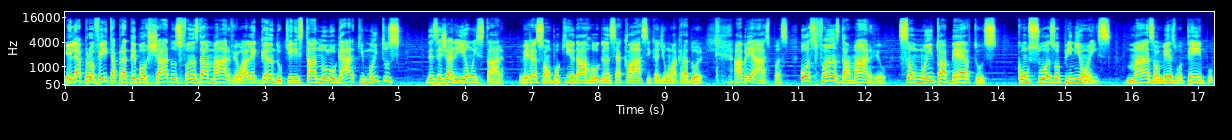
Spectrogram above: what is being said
Ele aproveita para debochar dos fãs da Marvel, alegando que ele está no lugar que muitos desejariam estar. Veja só um pouquinho da arrogância clássica de um lacrador. Abre aspas. Os fãs da Marvel são muito abertos com suas opiniões mas ao mesmo tempo,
